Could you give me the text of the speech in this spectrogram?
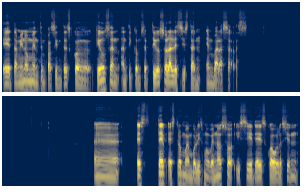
eh, también aumenta en pacientes que usan anticonceptivos orales y están embarazadas. Eh, STEP es tromboembolismo venoso y SID es coagulación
